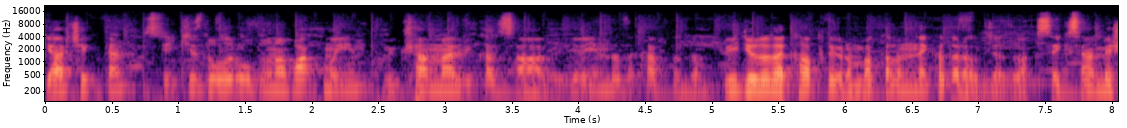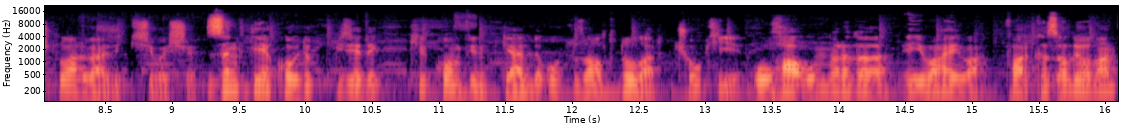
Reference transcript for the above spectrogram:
Gerçekten 8 dolar olduğuna bakmayın. Mükemmel bir kasa abi. Yayında da katladım. Videoda da katlıyorum. Bakalım ne kadar alacağız. Bak 85 dolar verdik kişi başı. Zınk diye koyduk. Bize de kill confirm geldi. 36 dolar. Çok iyi. Oha onlara da eyvah eyvah. Fark azalıyor lan.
